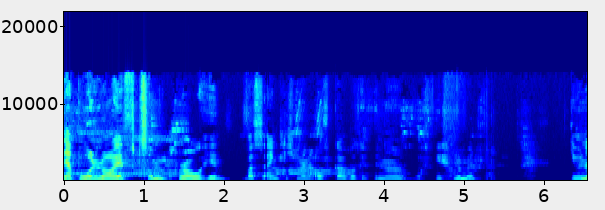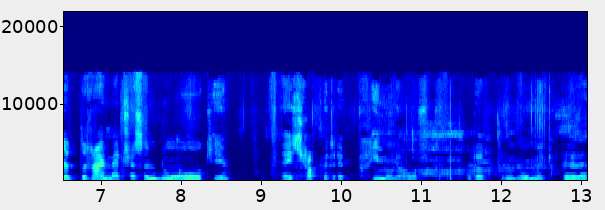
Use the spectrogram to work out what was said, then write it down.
Der Bull läuft zum Crow hin. Was ist eigentlich meine Aufgabe? Gewinne wie viele Matches? Gewinne drei Matches in Duo. Okay. Ich habe mit El Primo eine Aufgabe. Oder Duo mit Bo.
